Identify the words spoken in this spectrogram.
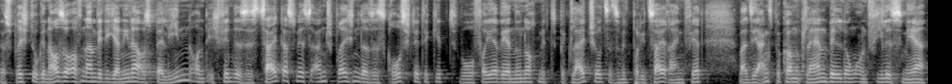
Das sprichst du genauso offen an wie die Janina aus Berlin. Und ich finde, es ist Zeit, dass wir es ansprechen, dass es Großstädte gibt, wo Feuerwehr nur noch mit Begleitschutz, also mit Polizei reinfährt, weil sie Angst bekommen, Clanbildung und vieles mehr.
